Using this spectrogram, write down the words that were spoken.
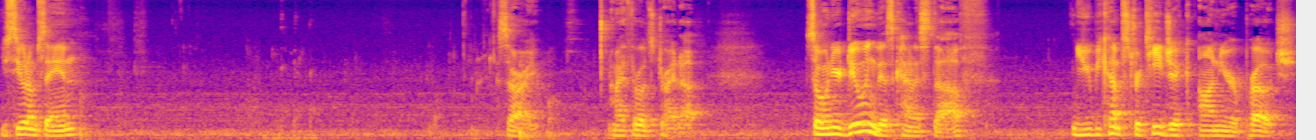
You see what I'm saying? Sorry, my throat's dried up. So when you're doing this kind of stuff, you become strategic on your approach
